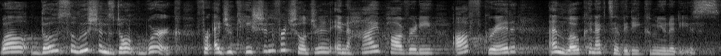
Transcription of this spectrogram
Well, those solutions don't work for education for children in high poverty, off-grid, and low connectivity communities.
